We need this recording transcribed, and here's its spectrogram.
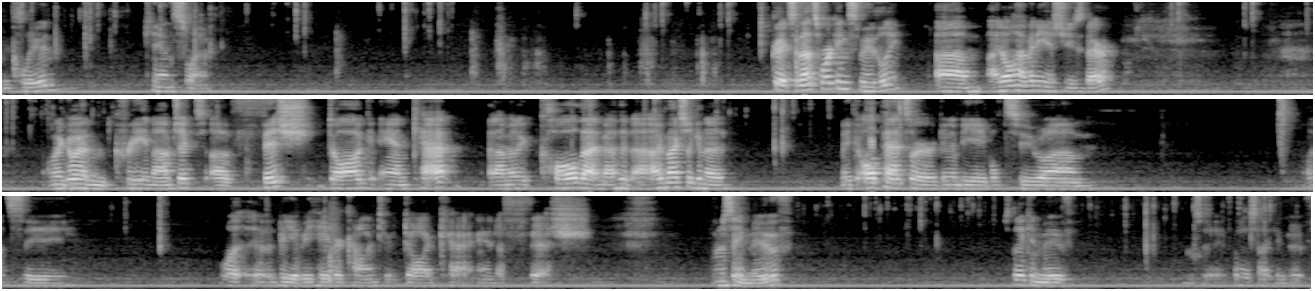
Include can swim. Great, so that's working smoothly. Um, I don't have any issues there. I'm going to go ahead and create an object of fish, dog, and cat. And I'm going to call that method. I'm actually going to make all pets are going to be able to, um, let's see, what it would be a behavior common to a dog, cat, and a fish. I'm going to say move. So they can move. Let's see, what else I can move.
